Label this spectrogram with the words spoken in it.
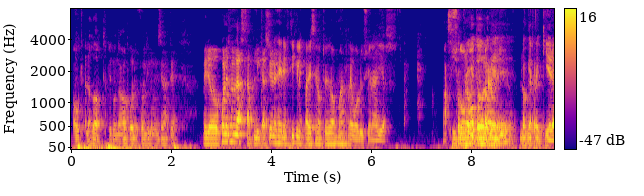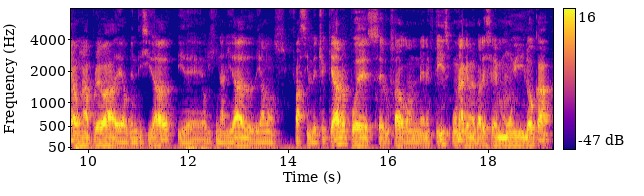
O a los dos, te estoy preguntando vos porque fue el que lo mencionaste. Pero ¿cuáles son las aplicaciones de NFT que les parecen a ustedes dos más revolucionarias? Así Yo como creo que todo lo que, libro. lo que requiera una prueba de autenticidad y de originalidad, digamos, fácil de chequear, puede ser usado con NFTs. Una que me parece muy loca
